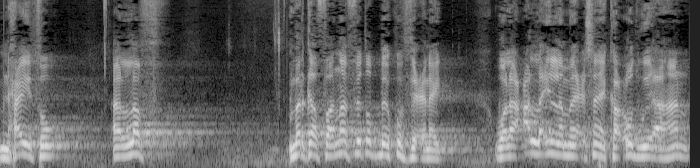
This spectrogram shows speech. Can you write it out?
min xayثu allaf. Marka fanafitat bay ku ficnayd walacalla in la magacsanaya ka cudwi ahaan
